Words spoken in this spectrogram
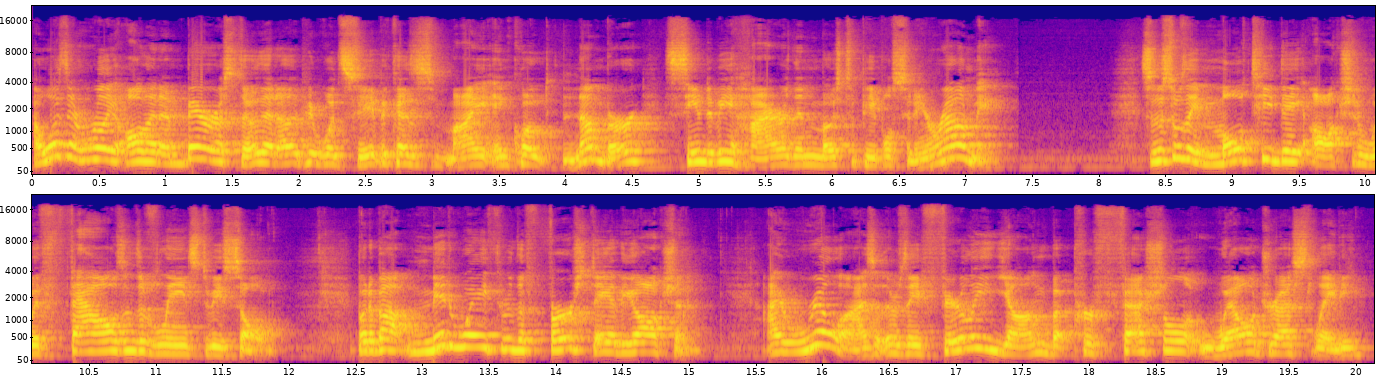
I wasn't really all that embarrassed though that other people would see it because my in quote number seemed to be higher than most of people sitting around me. So this was a multi-day auction with thousands of liens to be sold. But about midway through the first day of the auction, I realized that there was a fairly young but professional, well-dressed lady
